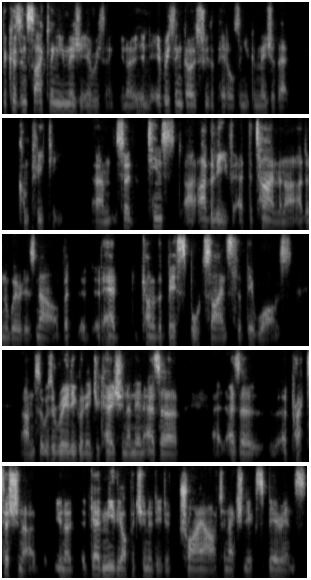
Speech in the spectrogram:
because in cycling you measure everything you know mm-hmm. it, everything goes through the pedals and you can measure that completely um, so it tends I, I, believe at the time and I, I, don't know where it is now but it, it had kind of the best sports science that there was um, so it was a really good education. And then as a as a, a, practitioner, you know, it gave me the opportunity to try out and actually experience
